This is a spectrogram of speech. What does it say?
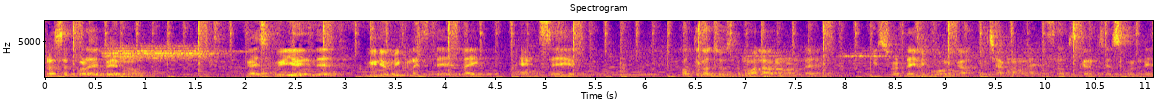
డ్రెస్అప్ కూడా అయిపోయాను. గైస్ వీడియో అయిందే వీడియో మీకు నచ్చితే లైక్ అండ్ షేర్. కొత్తగా చూస్తున్న వాళ్ళు ఎవరైనా ఉంటే ఈశ్వర్ డైలీ వోల్గా ఛానల్ని సబ్స్క్రైబ్ చేసుకోండి.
